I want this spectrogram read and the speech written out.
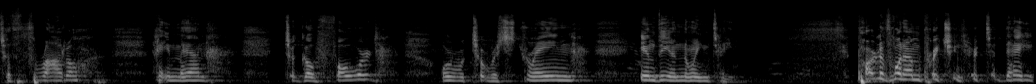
to throttle, amen, to go forward or to restrain in the anointing. Part of what I'm preaching here today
